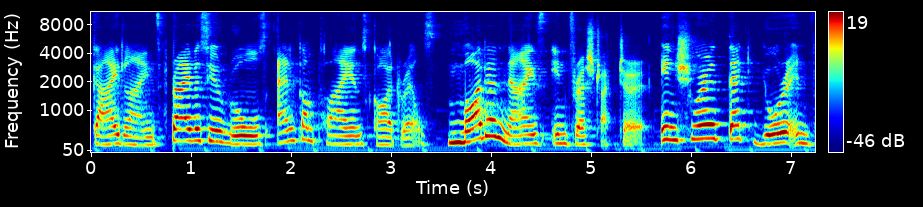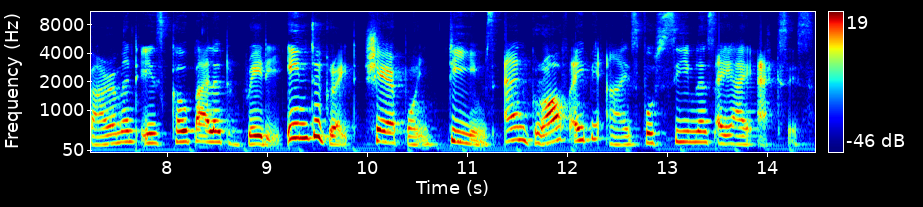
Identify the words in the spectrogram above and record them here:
guidelines, privacy rules, and compliance guardrails. Modernize infrastructure. Ensure that your environment is Copilot ready. Integrate SharePoint, Teams, and Graph APIs for seamless AI access.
